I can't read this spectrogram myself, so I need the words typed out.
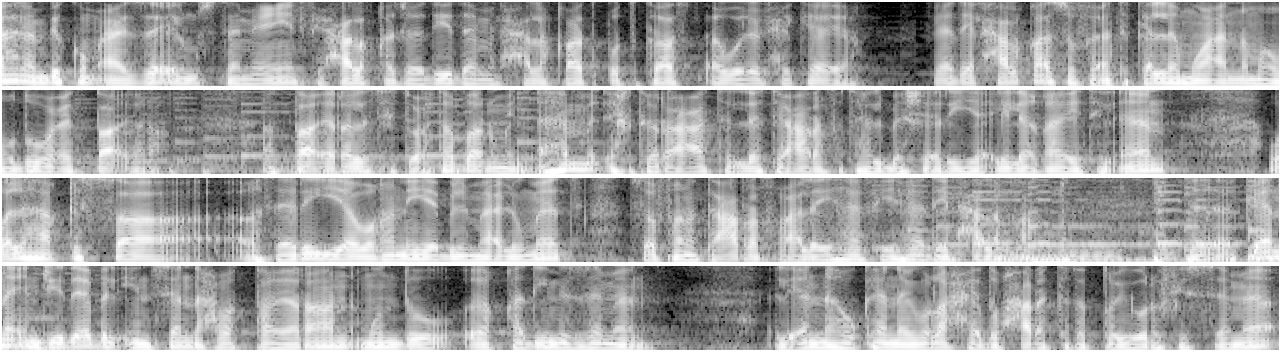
أهلا بكم أعزائي المستمعين في حلقة جديدة من حلقات بودكاست أول الحكاية. في هذه الحلقة سوف أتكلم عن موضوع الطائرة. الطائرة التي تعتبر من أهم الاختراعات التي عرفتها البشرية إلى غاية الآن ولها قصة أثرية وغنية بالمعلومات سوف نتعرف عليها في هذه الحلقة. كان انجذاب الإنسان نحو الطيران منذ قديم الزمان لأنه كان يلاحظ حركة الطيور في السماء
